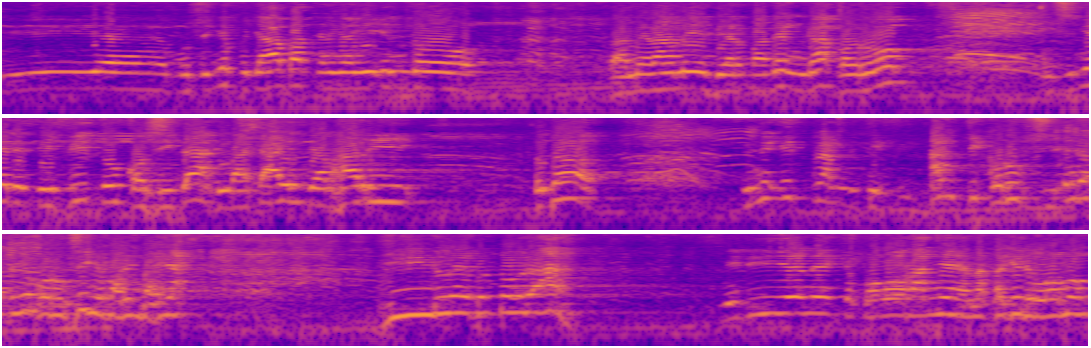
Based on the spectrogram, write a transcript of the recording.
Iya, musuhnya pejabat yang nyanyiin tuh. Rame-rame biar pada enggak korup. Musuhnya di TV tuh kosidah dibacain tiap hari. Betul. Ini iklan di TV. Anti korupsi. Enggak punya korupsinya paling banyak. Gile betul dah. Ini dia nih kepongorannya enak lagi dia ngomong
